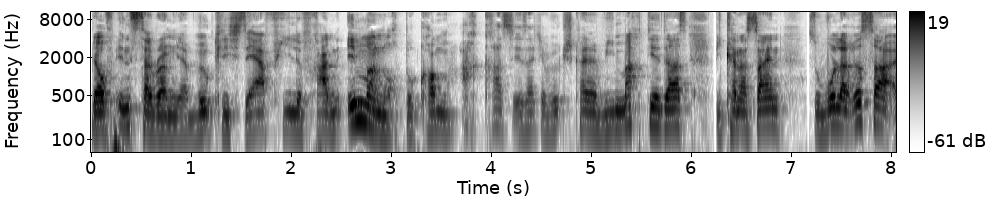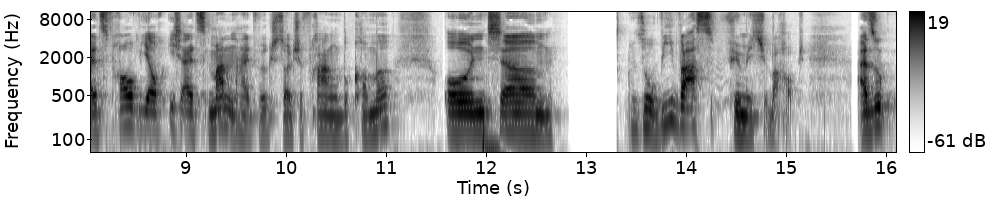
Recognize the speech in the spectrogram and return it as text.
wir auf Instagram ja wirklich sehr viele Fragen immer noch bekommen. Ach krass, ihr seid ja wirklich kleiner. Wie macht ihr das? Wie kann das sein? Sowohl Larissa als Frau wie auch ich als Mann halt wirklich solche Fragen bekomme. Und ähm, so, wie war es für mich überhaupt? Also,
